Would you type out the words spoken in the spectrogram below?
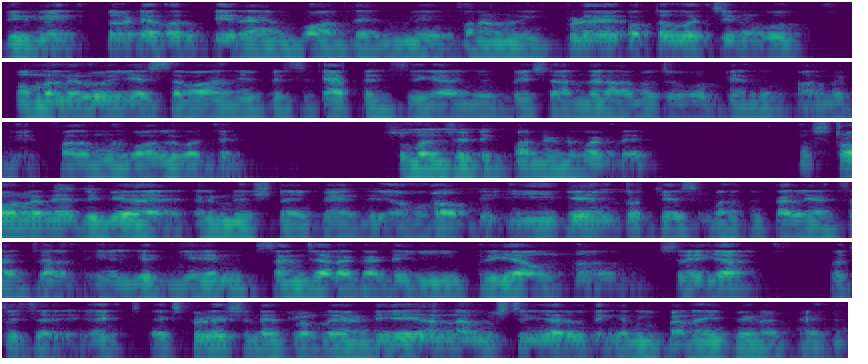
దివ్య తోటి ఎవరికి ర్యాంప్ అంత ఏం లేదు. మనం ఇప్పుడే కొత్తగా వచ్చి నువ్వు మమ్మల్ని రూల్ చేస్తావా అని చెప్పేసి క్యాప్టెన్సీగా అని చెప్పేసి అందరు ఆమెతో కొట్టేందు ఆమెకి పదమూడు బాల్ పడ్డాయి. సుమన్ శెట్టికి పన్నెండు పడితే ఫస్ట్ రౌండ్లోనే దివ్య ఎలిమినేషన్ అయిపోయింది. అవుట్ ఆఫ్ ది ఈ గేమ్ వచ్చేసి మనకు కళ్యాణ్ సంచాలక్. గేమ్ సంచాలక్ అంటే ఈ ప్రియా ఉన్న శ్రీజ వచ్చేసి ఎక్స్పెక్టేషన్ ఎట్లున్నాయంటే ఏదన్నా మిస్టేక్ జరిగితే ఇంకా నీ పని అయిపోయినట్టు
